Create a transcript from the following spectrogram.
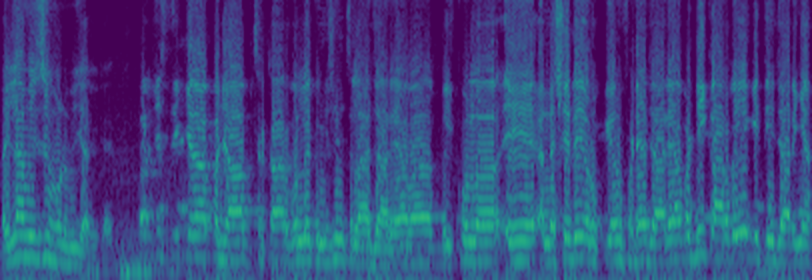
ਪਹਿਲਾਂ ਵੀ ਸੀ ਹੁਣ ਵੀ ਜਾਰੀ ਰਹੇਗੀ। ਪਰ ਜਿਸ ਤਰੀਕੇ ਨਾਲ ਪੰਜਾਬ ਸਰਕਾਰ ਵੱਲੋਂ ਇੱਕ ਮਿਸ਼ਨ ਚਲਾਇਆ ਜਾ ਰਿਹਾ ਵਾ ਬਿਲਕੁਲ ਇਹ ਨਸ਼ੇ ਦੇ ਆਰੋਪੀਆਂ ਨੂੰ ਫੜਿਆ ਜਾ ਰਿਹਾ ਵੱਡੀ ਕਾਰਵਾਈਆਂ ਕੀਤੀਆਂ ਜਾ ਰਹੀਆਂ।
